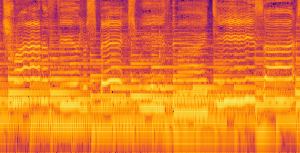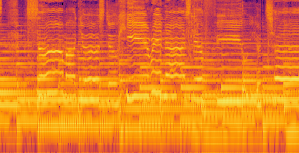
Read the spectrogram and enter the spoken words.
Of trying to fill your space with my desires. But somehow you're still here and I still feel your touch.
